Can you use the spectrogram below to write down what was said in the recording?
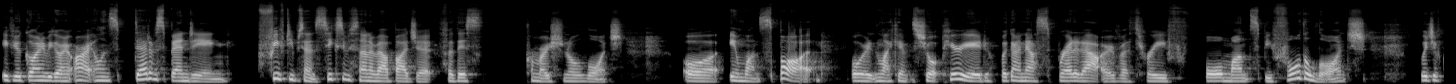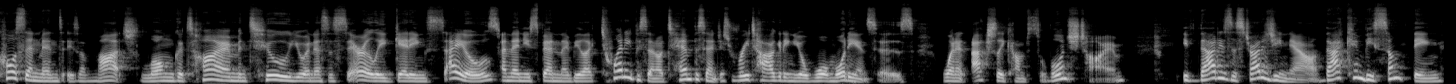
if you're going to be going, all right, well, instead of spending 50%, 60% of our budget for this promotional launch or in one spot or in like a short period, we're going to now spread it out over three, four months before the launch, which of course then means is a much longer time until you are necessarily getting sales. And then you spend maybe like 20% or 10% just retargeting your warm audiences when it actually comes to launch time. If that is a strategy now, that can be something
